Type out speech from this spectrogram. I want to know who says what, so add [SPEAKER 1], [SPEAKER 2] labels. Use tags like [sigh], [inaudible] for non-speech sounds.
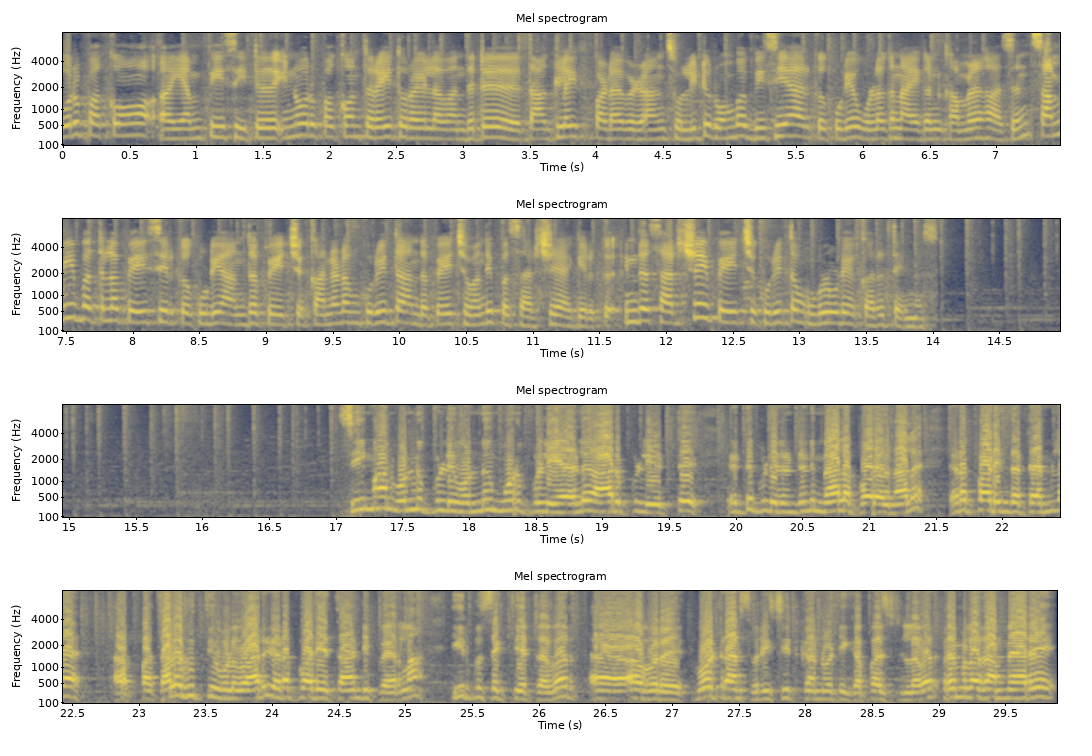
[SPEAKER 1] ஒரு பக்கம் எம்பி சீட்டு இன்னொரு பக்கம் திரைத்துறையில் வந்துட்டு தக் லைஃப் பட விழான்னு சொல்லிட்டு ரொம்ப பிஸியாக இருக்கக்கூடிய உலகநாயகன் கமல்ஹாசன் சமீபத்தில் பேசியிருக்கக்கூடிய அந்த பேச்சு கன்னடம் குறித்த அந்த பேச்சு வந்து இப்போ சர்ச்சையாகியிருக்கு இந்த சர்ச்சை பேச்சு குறித்த உங்களுடைய கருத்து என்ன சார்?
[SPEAKER 2] சீமான் ஒன்னு புள்ளி ஒன்னு மூணு புள்ளி ஏழு ஆறு புள்ளி எட்டு எட்டு புள்ளி ரெண்டுன்னு மேலே போறதுனால எடப்பாடி இந்த டைம்ல தலகுத்தி உழுவார். எடப்பாடியை தாண்டி போயிடலாம் ஈர்ப்பு சக்தியற்றவர் அவர் vote transferring seat converting capacity உள்ளவர். பிரமலதா அம்மையாரே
